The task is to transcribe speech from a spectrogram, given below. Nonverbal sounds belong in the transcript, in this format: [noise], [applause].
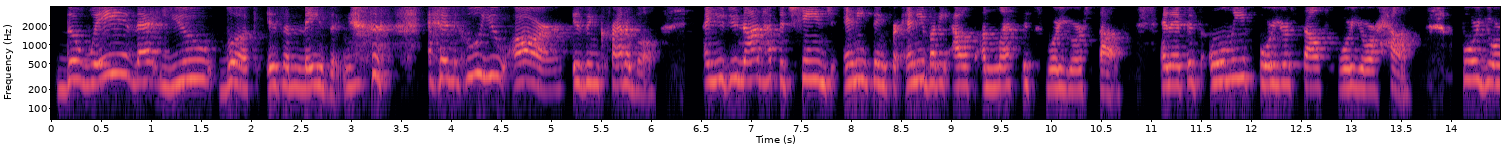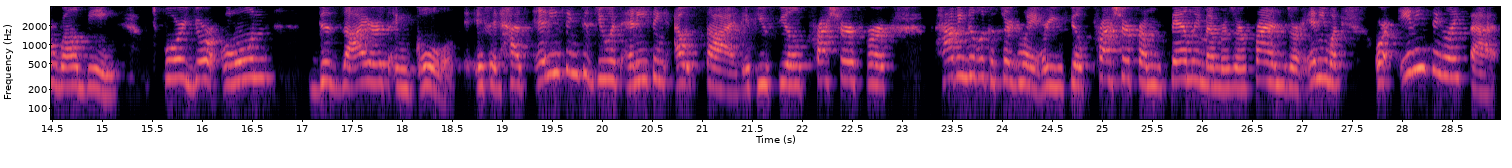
the way that you look is amazing. [laughs] And who you are is incredible and you do not have to change anything for anybody else unless it's for yourself. And if it's only for yourself for your health for your well-being for your own desires and goals. If it has anything to do with anything outside if you feel pressure for having to look a certain way or you feel pressure from family members or friends or anyone or anything like that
